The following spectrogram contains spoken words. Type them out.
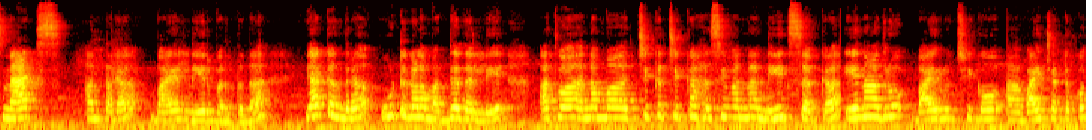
ಸ್ನ್ಯಾಕ್ಸ್ ಅಂತ ಬಾಯಲ್ಲಿ ನೀರು ಬರ್ತದ. ಯಾಕಂದ್ರ ಊಟಗಳ ಮಧ್ಯದಲ್ಲಿ ಅಥವಾ ನಮ್ಮ ಚಿಕ್ಕ ಚಿಕ್ಕ ಹಸಿವನ್ನ ನೀಗ್ಸಕ್ಕ ಏನಾದ್ರೂ ಬಾಯಿ ರುಚಿಗೋ ಬಾಯಿ ಚಟಕ್ಕೋ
